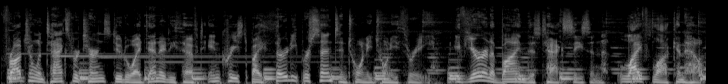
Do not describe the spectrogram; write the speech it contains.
Fraudulent tax returns due to identity theft increased by 30% in 2023. If you're in a bind this tax season, LifeLock can help.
